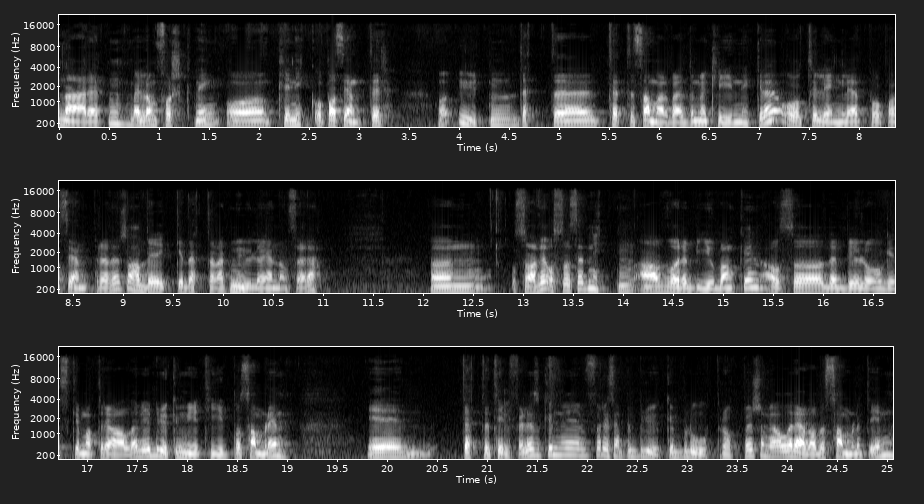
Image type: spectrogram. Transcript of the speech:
nærheten mellom forskning og klinikk og pasienter. Og uten dette tette samarbeidet med klinikere og tilgjengelighet på pasientprøver, så hadde ikke dette vært mulig å gjennomføre. Um, så har vi også sett nytten av våre biobanker, altså det biologiske materialet. Vi bruker mye tid på å samle inn. I dette tilfellet så kunne vi f.eks. bruke blodpropper som vi allerede hadde samlet inn,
